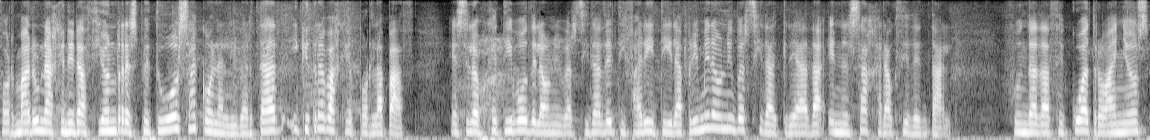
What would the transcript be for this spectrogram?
Formar una generación respetuosa con la libertad y que trabaje por la paz. Es el objetivo de la Universidad de Tifariti, la primera universidad creada en el Sáhara Occidental. Fundada hace cuatro años,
